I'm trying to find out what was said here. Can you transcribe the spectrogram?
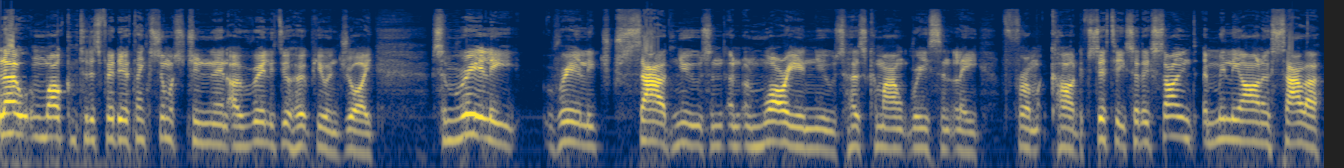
Hello and welcome to this video. Thank you so much for tuning in. I really do hope you enjoy. Some really, really sad news and, and, and worrying news has come out recently from Cardiff City. So they signed Emiliano Sala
